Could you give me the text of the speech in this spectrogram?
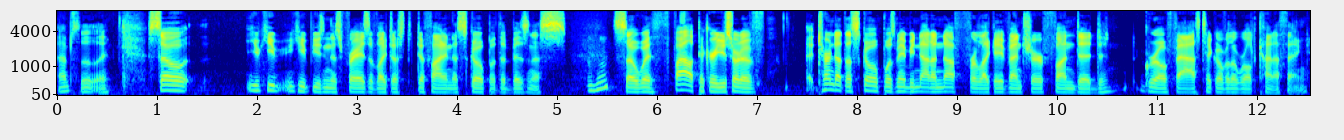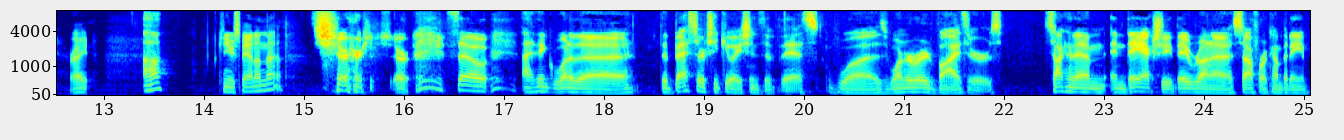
absolutely. So you keep you keep using this phrase of like just defining the scope of the business. So with File Picker, you sort of it turned out the scope was maybe not enough for like a venture funded, grow fast, take over the world kind of thing, right? uh-huh Can you expand on that? Sure, sure. So I think one of the the best articulations of this was one of our advisors talking to them, and they actually they run a software company,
